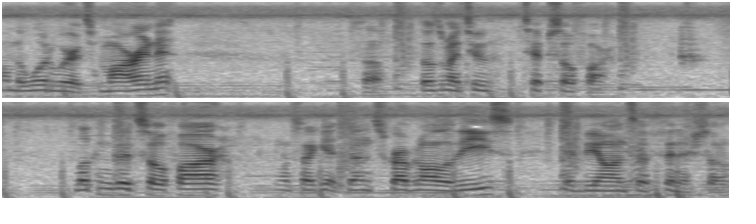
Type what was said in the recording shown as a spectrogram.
on the wood where it's marring it. So those are my two tips so far. Looking good so far. Once I get done scrubbing all of these, it'd be on to finish. So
